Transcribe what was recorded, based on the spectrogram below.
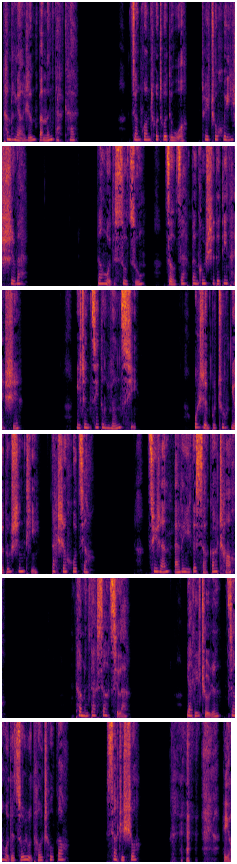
他们两人把门打开，将光脱脱的我推出会议室外。当我的宿足走在办公室的地毯时，一阵激动涌起，我忍不住扭动身体，大声呼叫，居然来了一个小高潮。他们大笑起来。亚里主人将我的左乳头抽高，笑着说。哎呦，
